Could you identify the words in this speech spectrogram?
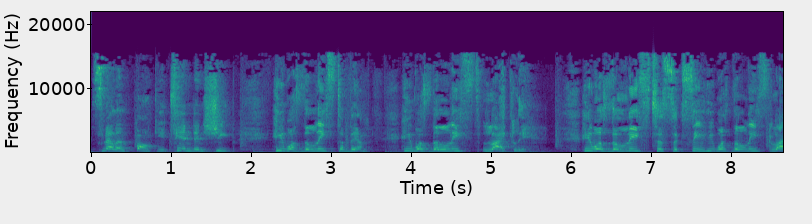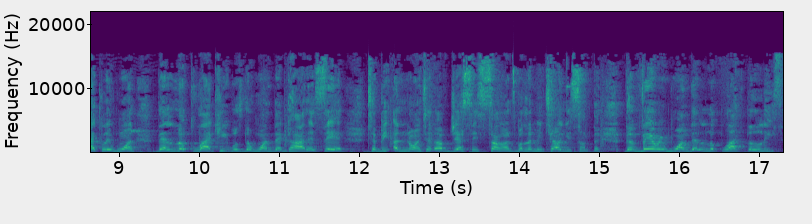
smelling funky, tending sheep. He was the least of them. He was the least likely. He was the least to succeed. He was the least likely one that looked like he was the one that God had said to be anointed of Jesse's sons. But let me tell you something the very one that looked like the least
